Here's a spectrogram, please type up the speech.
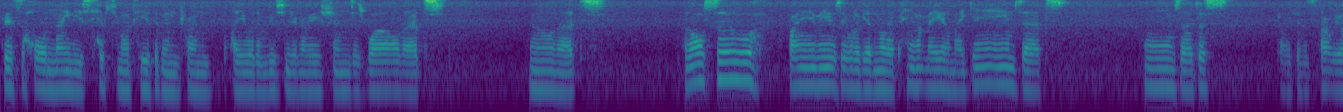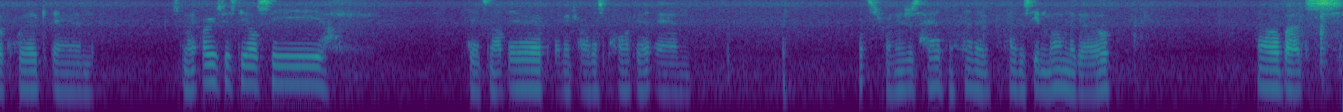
fits the whole '90s hipster motif they've been trying to play with in recent generations as well. That's you know that's and also finally I was able to get another payment made on my games. That's games so I just gotta get this out real quick and just my Arceus DLC. It's not there, but let me try this pocket and that's strange, I just had, had, a, had a receipt a moment ago. Oh, but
